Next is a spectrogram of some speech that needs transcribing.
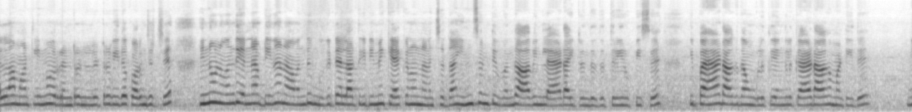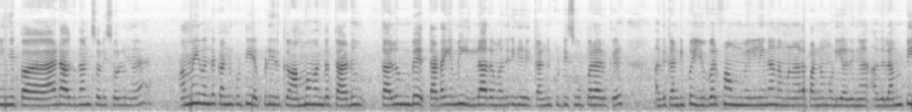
எல்லா மாட்லேயுமே ஒரு ரெண்டு ரெண்டு லிட்டர் வீதம் குறைஞ்சிருச்சு. இன்னொன்று வந்து என்ன அப்படின்னா நான் வந்து உங்ககிட்ட எல்லாத்துக்கிட்டையுமே கேட்கணும்னு நினச்சது தான் இன்சென்டிவ் வந்து ஆவினில் ஆட் ஆகிட்டு இருந்தது த்ரீ ருபீஸு இப்போ ஆட் ஆகுதா உங்களுக்கு? எங்களுக்கு ஆட் ஆக மாட்டேங்குது. நீங்கள் இப்போ ஆட் ஆகுதான்னு சொல்லி சொல்லுங்கள் அம்மை வந்த கண்ணுக்குட்டி எப்படி இருக்குது அம்மை வந்த தடு தழும்பே தடயமே இல்லாத மாதிரி கண்ணுக்குட்டி சூப்பராக இருக்குது அது கண்டிப்பாக யுவர் ஃபார்ம் இல்லைன்னா நம்மளால் பண்ண முடியாதுங்க. அது லம்பி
